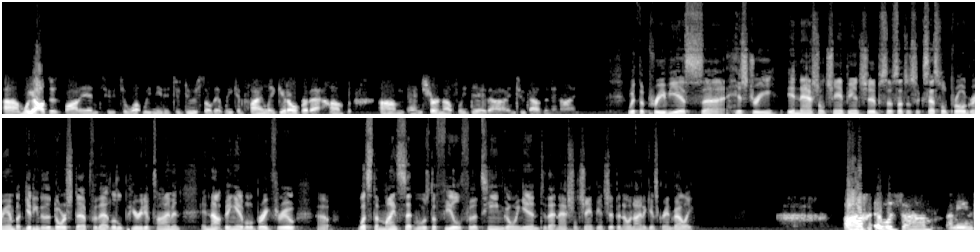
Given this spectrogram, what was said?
um, we all just bought into to what we needed to do so that we could finally get over that hump. Um, and sure enough, we did uh, in 2009 with the previous uh, history in national championships of such a successful program, but getting to the doorstep for that little period of time and, and not being able to break through. Uh, what's the mindset? What was the feel for the team going into that national championship in 09 against Grand Valley? Uh, it was, um, I mean,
